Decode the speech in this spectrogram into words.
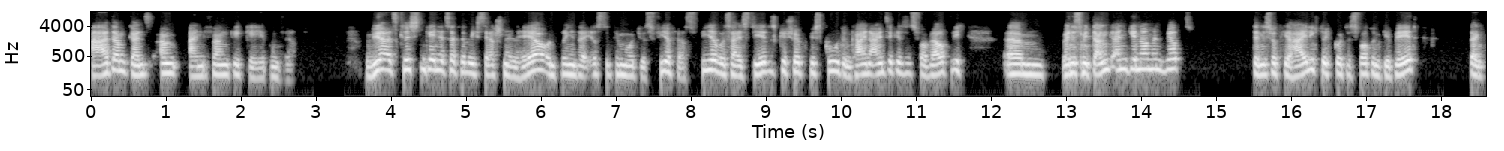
Adam ganz am Anfang gegeben wird. Und wir als Christen gehen jetzt natürlich sehr schnell her und bringen da 1. Timotheus 4, Vers 4, wo es heißt, jedes Geschöpf ist gut und kein einziges ist verwerflich. ähm, wenn es mit Dank angenommen wird, denn es wird geheiligt durch Gottes Wort und Gebet, dann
